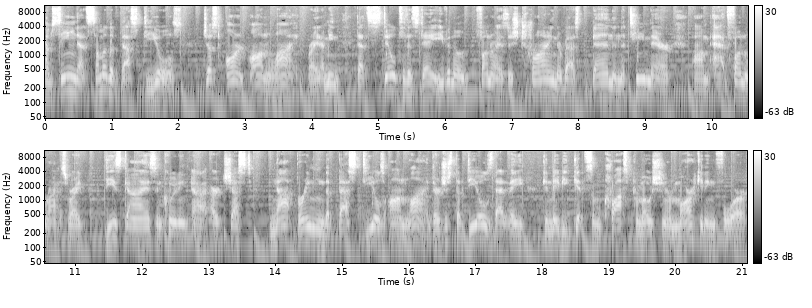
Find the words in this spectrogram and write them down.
I'm seeing that some of the best deals just aren't online, right? I mean, that's still to this day, even though Fundrise is trying their best, Ben and the team there um, at Fundrise, right? These guys, including, uh, are just not bringing the best deals online. They're just the deals that they can maybe get some cross promotion or marketing for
